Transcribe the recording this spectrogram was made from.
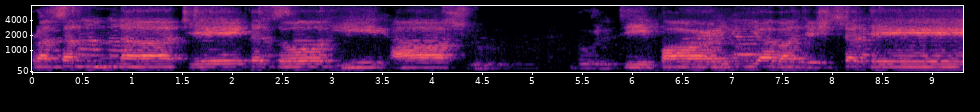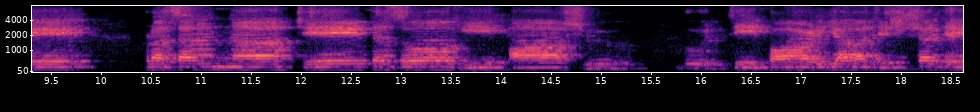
प्रसन्नचेतसो हि आशु बुद्धिपर्यवतिष्ठते prasanna cetaso hi ashu. Buddhi paryavatishyate.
